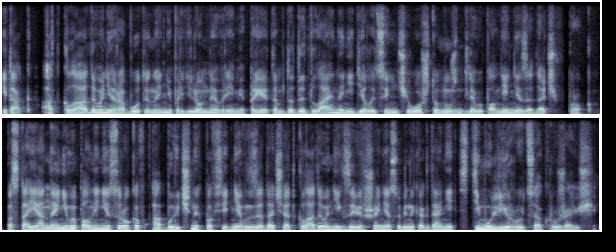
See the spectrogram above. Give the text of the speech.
Итак, откладывание работы на неопределенное время. При этом до дедлайна не делается ничего, что нужно для выполнения задачи впрок. Постоянное невыполнение сроков обычных повседневных задач и откладывание их завершения, особенно когда они стимулируются окружающими.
